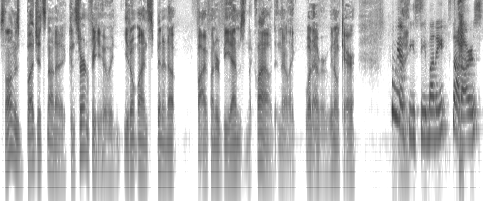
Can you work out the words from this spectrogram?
as long as budget's not a concern for you and you don't mind spinning up 500 VMs in the cloud, and they're like, whatever, we don't care. We have like, VC money; it's not ours.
